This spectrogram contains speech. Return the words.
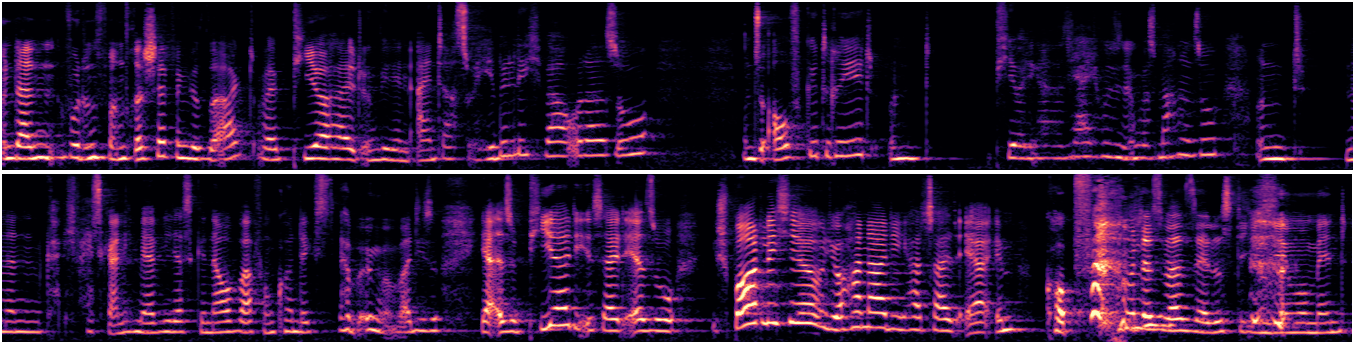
Und dann wurde uns von unserer Chefin gesagt, weil Pia halt irgendwie den einen Tag so hebelig war oder so und so aufgedreht und Pia war die ganze Zeit, ja, ich muss jetzt irgendwas machen und so. Und dann, ich weiß gar nicht mehr, wie das genau war vom Kontext, aber irgendwann war die so, ja, also Pia, die ist halt eher so die sportliche und Johanna, die hat halt eher im Kopf. Und das war sehr lustig in dem Moment.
